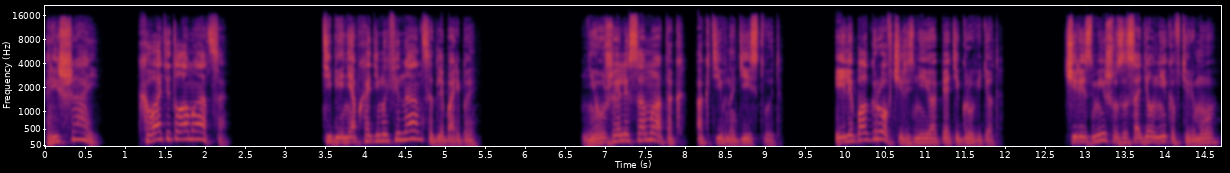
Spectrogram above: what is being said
Решай. Хватит ломаться. Тебе необходимы финансы для борьбы. Неужели сама так активно действует? Или Багров через нее опять игру ведет? Через Мишу засадил Ника в тюрьму,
